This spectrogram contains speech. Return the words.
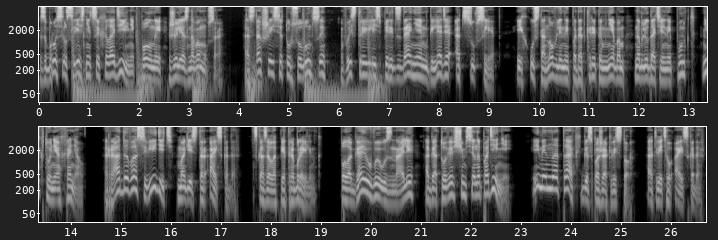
сбросил с лестницы холодильник, полный железного мусора. Оставшиеся турсулунцы выстроились перед зданием, глядя отцу вслед. Их установленный под открытым небом наблюдательный пункт никто не охранял. «Рада вас видеть, магистр Айскадер», – сказала Петра Брейлинг. «Полагаю, вы узнали о готовящемся нападении». «Именно так, госпожа Квестор», – ответил Айскадер.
